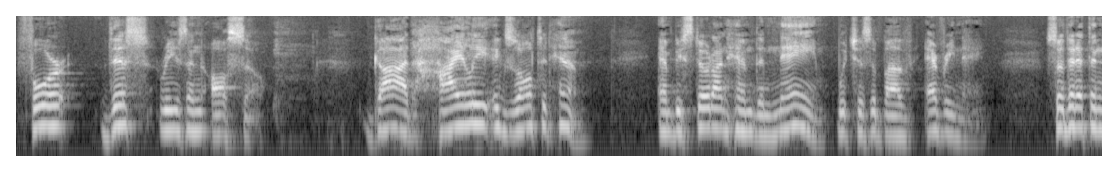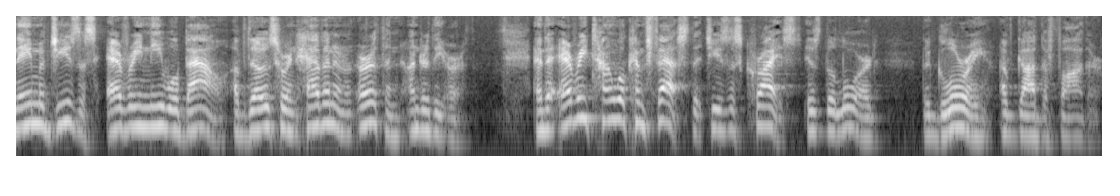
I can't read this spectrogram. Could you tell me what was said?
For this reason also, God highly exalted him and bestowed on him the name which is above every name, so that at the name of Jesus every knee will bow of those who are in heaven and on earth and under the earth, and that every tongue will confess that Jesus Christ is the Lord, the glory of God the Father.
